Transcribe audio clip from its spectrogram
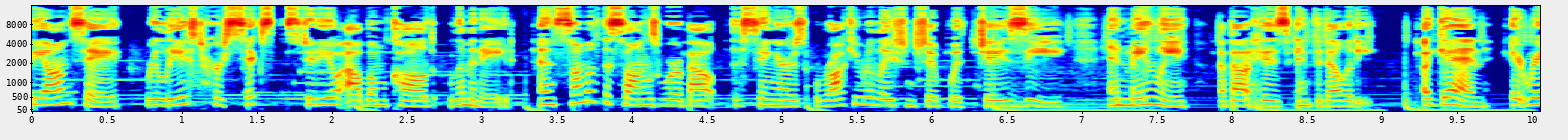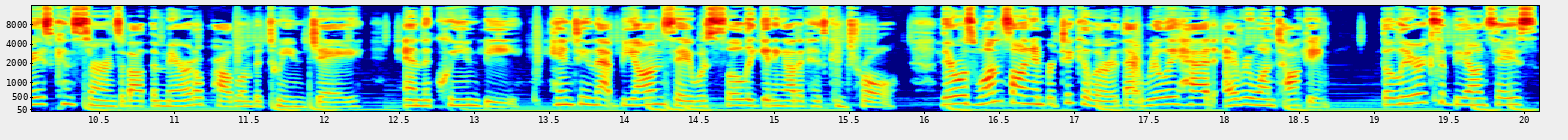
Beyonce released her sixth studio album called Lemonade, and some of the songs were about the singer's rocky relationship with Jay Z and mainly about his infidelity. Again, it raised concerns about the marital problem between Jay and the Queen Bey, hinting that Beyonce was slowly getting out of his control. There was one song in particular that really had everyone talking. The lyrics of Beyonce's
